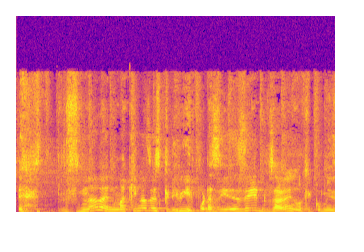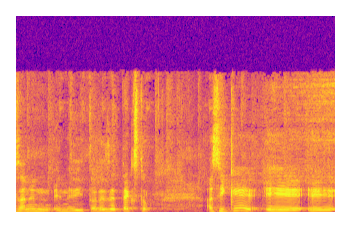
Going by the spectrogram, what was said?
pues nada, en máquinas de escribir, por así decir, saben, o que comienzan en, editores de texto. Así que eh,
